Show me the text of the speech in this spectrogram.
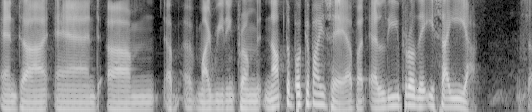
and uh, and um, uh, my reading from not the book of Isaiah, but El Libro de Isaías. So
